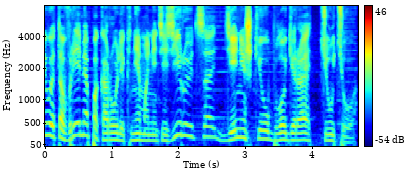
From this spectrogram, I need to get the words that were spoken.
И в это время, пока ролик не монетизируется, денежки у блогера тютю.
